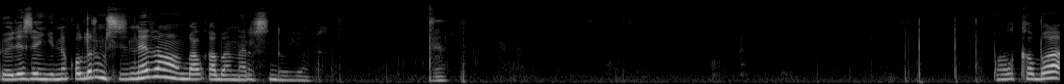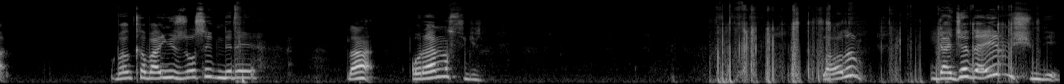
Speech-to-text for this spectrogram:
Böyle zenginlik olur mu? Siz ne zaman bal kabağın arasında uyuyorsunuz? Ya. Bal kabağı Bal kabağın yüzü olsaydı nereye? Lan oraya nasıl girdin? La oğlum gece değil mi şimdi?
